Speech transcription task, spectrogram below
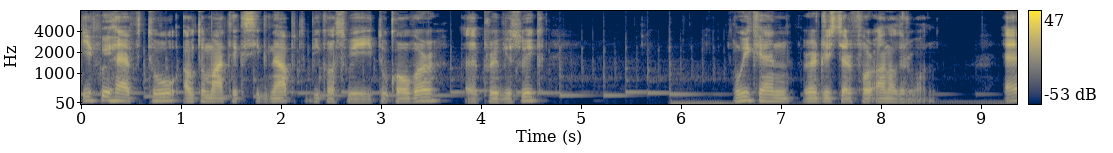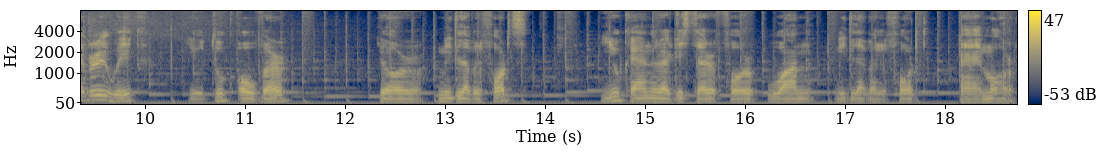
if we have two automatic signapped because we took over uh, previous week we can register for another one. Every week you took over your mid-level forts you can register for one mid-level fort uh, more.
